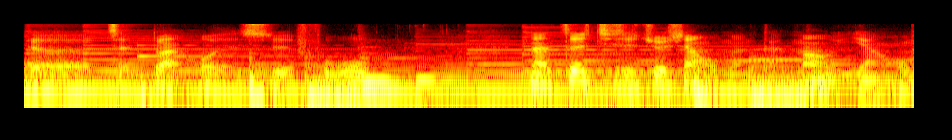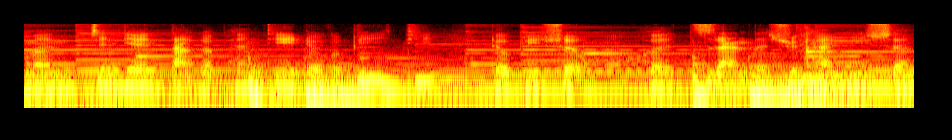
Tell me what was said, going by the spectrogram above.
的诊断或者是服务。那这其实就像我们感冒一样，我们今天打个喷嚏、流个鼻涕、流鼻水，我们会自然的去看医生。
